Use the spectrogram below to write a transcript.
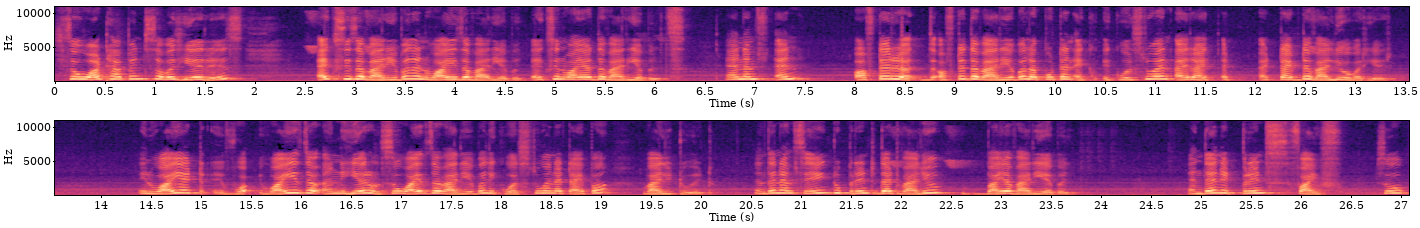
So what happens over here is x is a variable and y is a variable. X and y are the variables. And I'm, and after uh, the, after the variable i put an equ- equals to and i write I, I type the value over here. In y it y is the and here also y is the variable equals to and i type a value to it and then i'm saying to print that value by a variable. And then it prints 5 so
